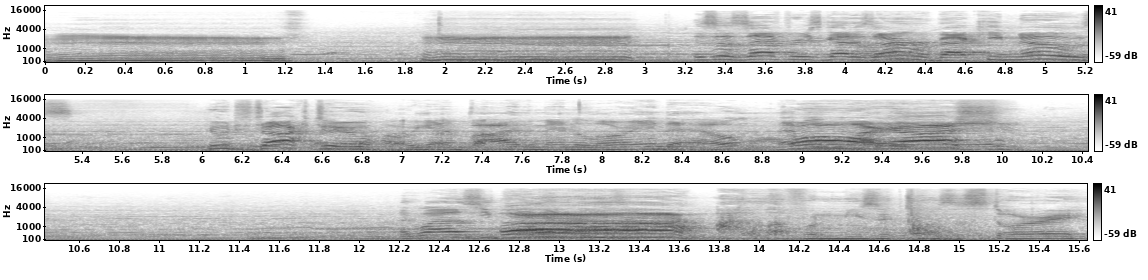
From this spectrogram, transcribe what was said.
Mm. Mm. This is after he's got his armor back. He knows who to talk to. Are we gonna buy the Mandalorian to help? That'd oh my great, gosh! man. Like, why else you play Ah! I love when music tells a story.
